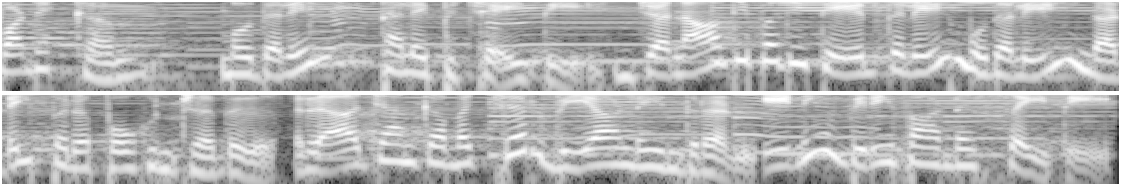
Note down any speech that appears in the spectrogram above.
வணக்கம். முதலில் தலைப்புச் செய்தி. ஜனாதிபதி தேர்தலே முதலில் நடைபெறப் போகின்றது. ராஜாங்க அமைச்சர் வியாளேந்திரன் இனி விரிவான செய்தி.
